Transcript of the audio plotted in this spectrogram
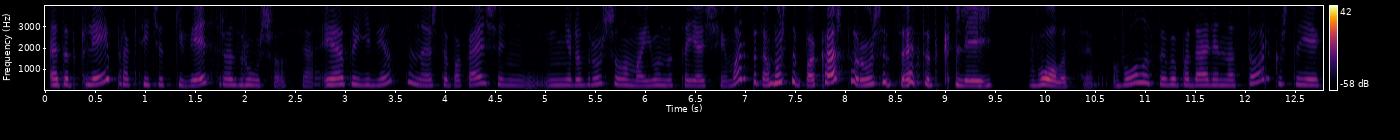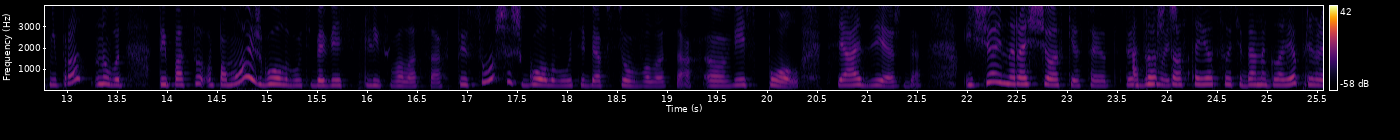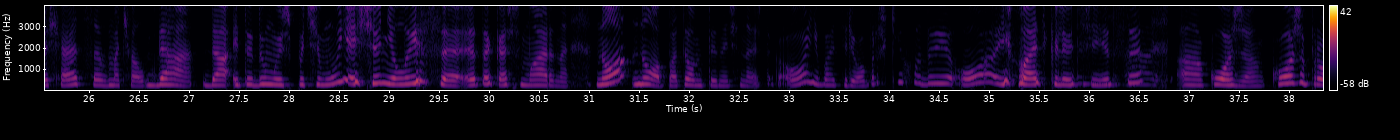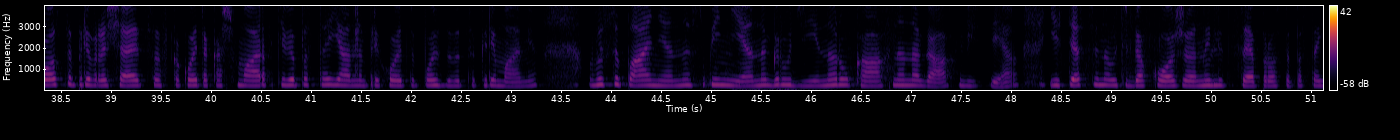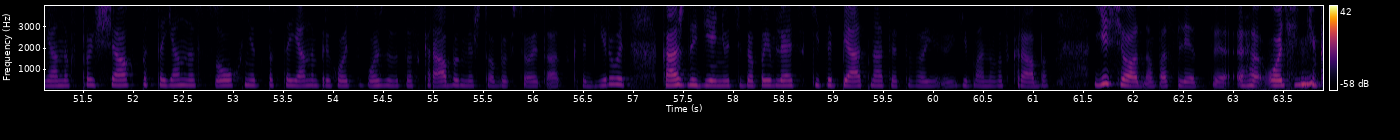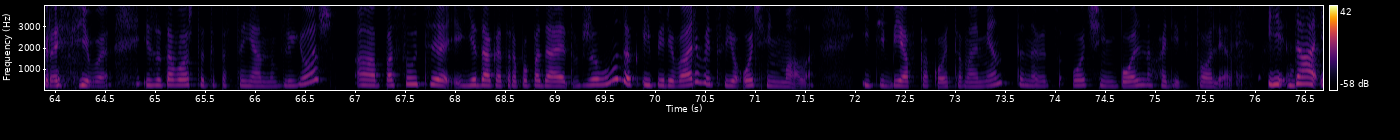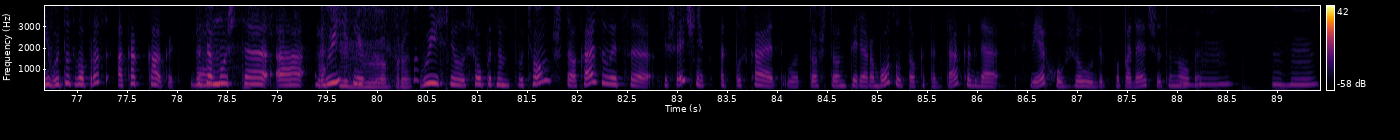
этот клей практически весь разрушился. И это единственное, что пока еще не разрушило мою настоящую эмаль, потому что пока что рушится этот клей. Волосы. Волосы выпадали настолько, что я их не просто... Ну вот, ты посу- помоешь голову, у тебя весь слив в волосах, ты сушишь голову, у тебя все в волосах, э, весь пол, вся одежда. Еще и на расческе остается. Ты а думаешь, то, что остается у тебя на голове, превращается в мочалку. да, да, и ты думаешь, почему я еще не лысая? Это кошмарно. Но, но потом ты начинаешь такая, о, ебать, ребрышки худые, о, ебать, ключицы. А, кожа. Кожа просто превращается в какой какой-то кошмар, тебе постоянно приходится пользоваться кремами, высыпание на спине, на груди, на руках, на ногах, везде. Естественно, у тебя кожа на лице просто постоянно в прыщах, постоянно сохнет, постоянно приходится пользоваться скрабами, чтобы все это отскрабировать. Каждый день у тебя появляются какие-то пятна от этого ебаного скраба. Еще одно последствие, очень некрасивое. Из-за того, что ты постоянно блюешь, а, по сути, еда, которая попадает в желудок и переваривается, ее очень мало. И тебе в какой-то момент становится очень больно ходить в туалет. И да, и вот тут вопрос, а как какать? Да. Потому что а, выяснилось, выяснилось опытным путем, что оказывается кишечник отпускает вот то, что он переработал только тогда, когда сверху в желудок попадает что-то новое. Угу. Угу.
